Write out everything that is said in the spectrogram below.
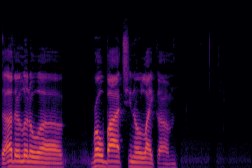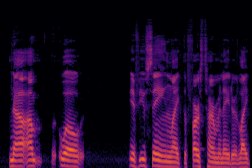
the other little uh robots, you know, like um now I'm well if you've seen like the first Terminator, like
